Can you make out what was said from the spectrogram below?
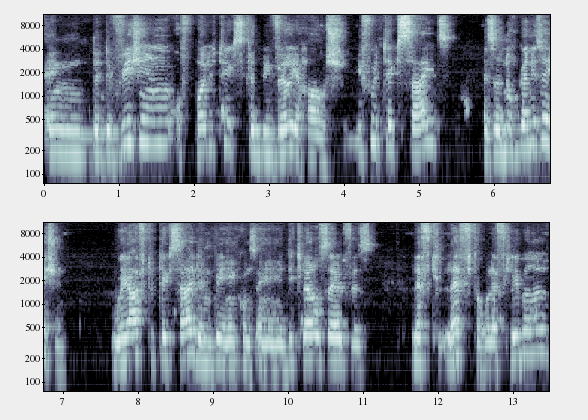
and the division of politics can be very harsh. If we take sides as an organization, we have to take side and be, uh, declare ourselves as left, left or left liberal.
